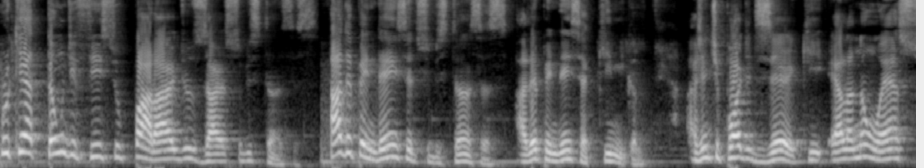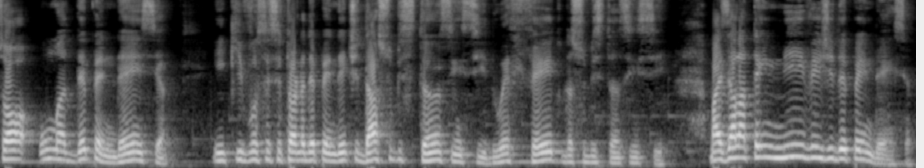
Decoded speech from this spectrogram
Por que é tão difícil parar de usar substâncias? A dependência de substâncias, a dependência química, a gente pode dizer que ela não é só uma dependência em que você se torna dependente da substância em si, do efeito da substância em si, mas ela tem níveis de dependência.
